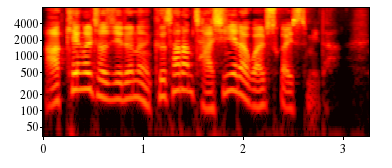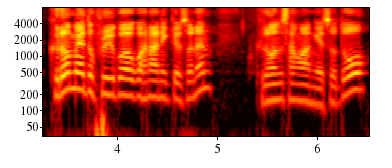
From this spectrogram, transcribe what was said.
악행을 저지르는 그 사람 자신이라고 할 수가 있습니다. 그럼에도 불구하고 하나님께서는 그런 상황에서도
